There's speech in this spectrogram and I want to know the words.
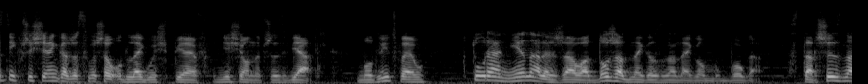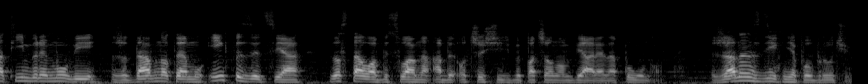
z nich przysięga, że słyszał odległy śpiew niesiony przez wiatr, modlitwę, która nie należała do żadnego znanego mu Boga. Starszyzna Timbry mówi, że dawno temu inkwizycja została wysłana, aby oczyścić wypaczoną wiarę na północ. Żaden z nich nie powrócił.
